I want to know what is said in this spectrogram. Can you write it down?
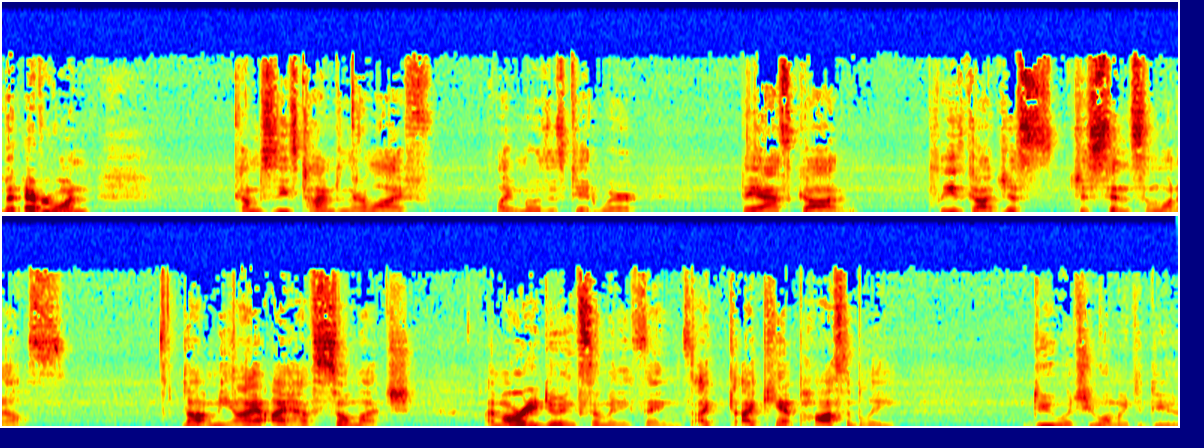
But everyone comes to these times in their life, like Moses did, where they ask God, "Please, God, just just send someone else, not me. I I have so much. I'm already doing so many things. I I can't possibly." Do what you want me to do.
